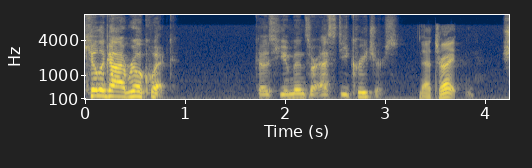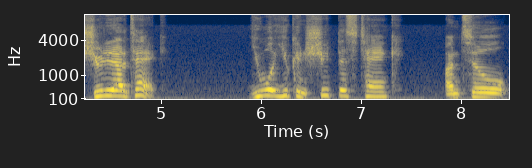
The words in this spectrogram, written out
Kill a guy real quick because humans are SD creatures. That's right. Shoot it at a tank. You will you can shoot this tank until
